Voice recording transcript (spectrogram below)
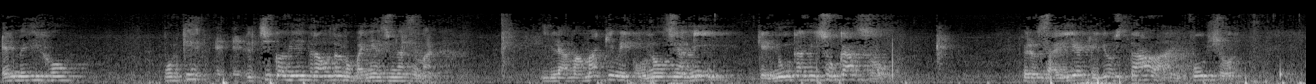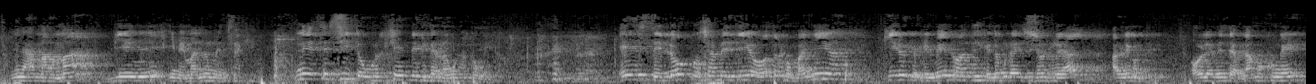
él me dijo, ¿por qué el chico había entrado a otra compañía hace una semana? Y la mamá que me conoce a mí, que nunca me hizo caso, pero sabía que yo estaba en Fusion, la mamá viene y me manda un mensaje. Necesito urgente que te reúnas conmigo. Este loco se ha metido a otra compañía, quiero que primero, antes de que tome una decisión real, hable contigo. Obviamente hablamos con él,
